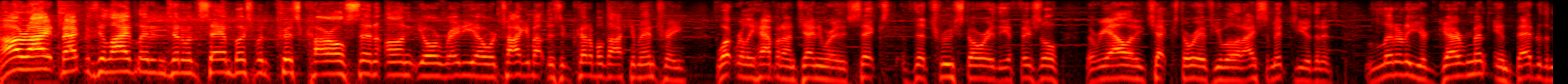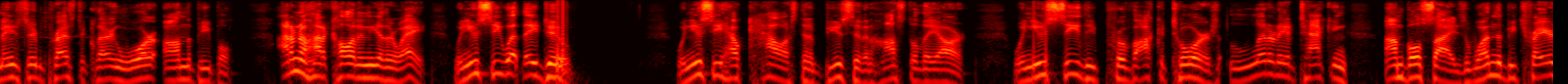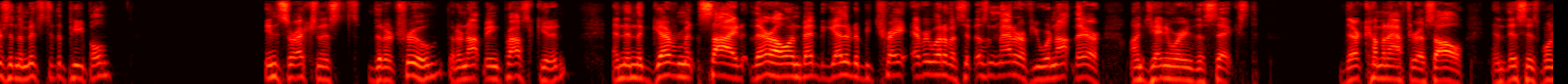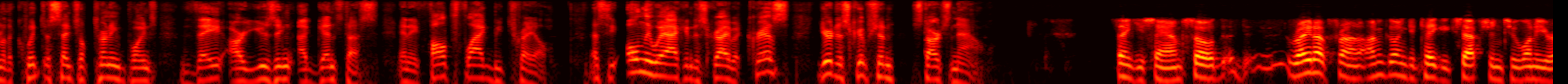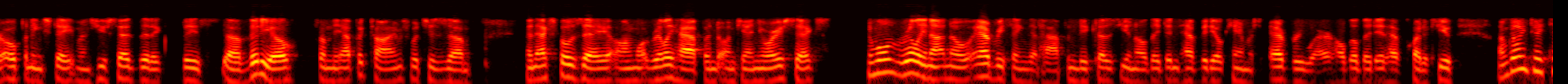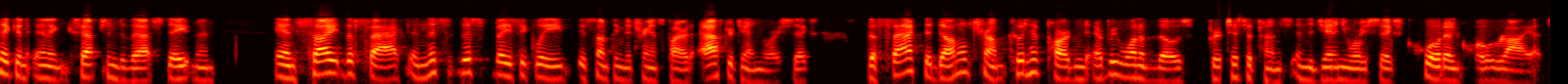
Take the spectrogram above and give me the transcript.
All right, back with you live, ladies and gentlemen. Sam Bushman, Chris Carlson on your radio. We're talking about this incredible documentary, What Really Happened on January the 6th, the true story, the official, the reality check story, if you will. And I submit to you that it's literally your government in bed with the mainstream press declaring war on the people. I don't know how to call it any other way. When you see what they do, when you see how calloused and abusive and hostile they are, when you see the provocateurs literally attacking on both sides. One, the betrayers in the midst of the people, insurrectionists that are true, that are not being prosecuted. And then the government side, they're all in bed together to betray every one of us. It doesn't matter if you were not there on January the 6th. They're coming after us all. And this is one of the quintessential turning points they are using against us in a false flag betrayal. That's the only way I can describe it. Chris, your description starts now. Thank you, Sam. So, right up front, I'm going to take exception to one of your opening statements. You said that it, this uh, video from the Epic Times, which is um, an expose on what really happened on January 6th. And we'll really not know everything that happened because, you know, they didn't have video cameras everywhere, although they did have quite a few. I'm going to take an, an exception to that statement and cite the fact, and this this basically is something that transpired after January 6th, the fact that Donald Trump could have pardoned every one of those participants in the January 6th quote unquote riots.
